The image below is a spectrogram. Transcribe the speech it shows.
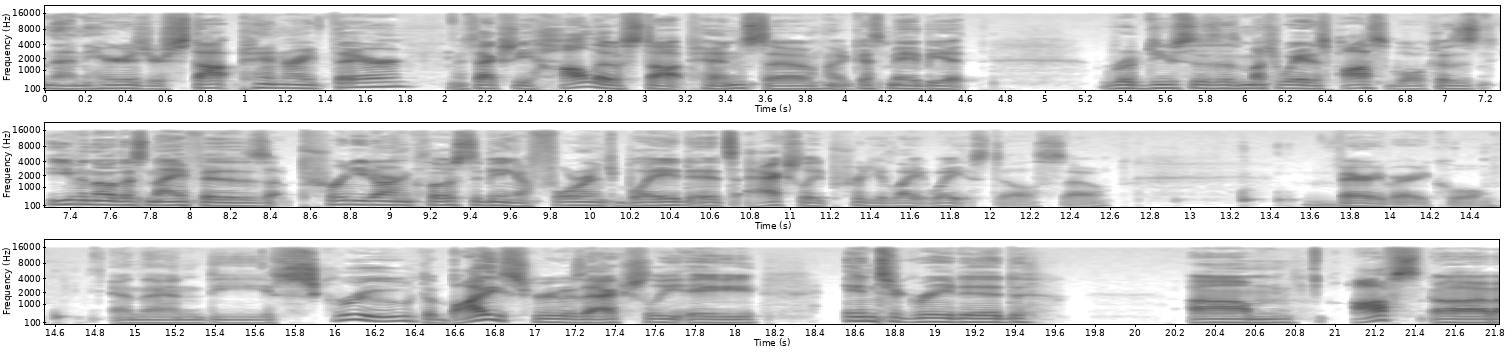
And then here's your stop pin right there. It's actually hollow stop pin, so I guess maybe it reduces as much weight as possible because even though this knife is pretty darn close to being a four inch blade, it's actually pretty lightweight still. So very, very cool. And then the screw, the body screw is actually a integrated um, off, uh,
